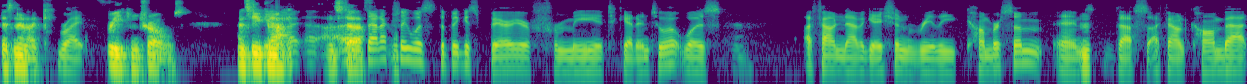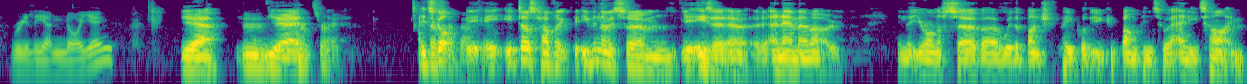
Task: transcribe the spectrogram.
There's no like Right. free controls, and so you can Yeah, like, I, I, and stuff. that actually was the biggest barrier for me to get into it was I found navigation really cumbersome and Mm. thus I found combat really annoying. yeah, Mm, yeah. that's right. it's does have got it, it it does have like even though it's um it is a, a, an MMO in that you're on a server with a bunch of people that you could bump into at any time.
